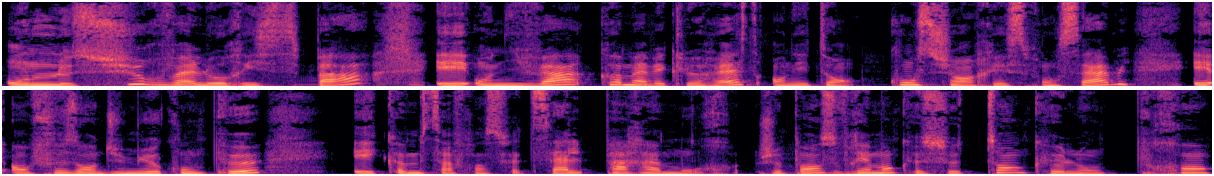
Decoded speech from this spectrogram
on ne le survalorise pas et on y va comme avec le reste en étant conscient, responsable et en faisant du mieux qu'on peut et comme Saint François de Sales, par amour. Je pense vraiment que ce temps que l'on prend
